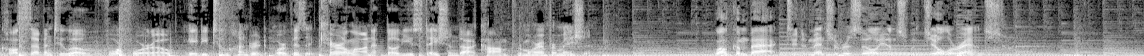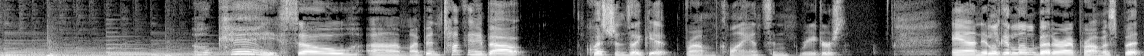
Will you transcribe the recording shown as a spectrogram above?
Call 720 440 8200 or visit Carillon at BellevueStation.com for more information. Welcome back to Dementia Resilience with Jill Lorenz. Okay, so um, I've been talking about questions I get from clients and readers, and it'll get a little better, I promise. But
